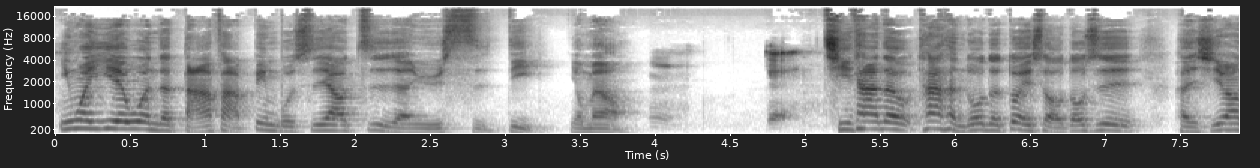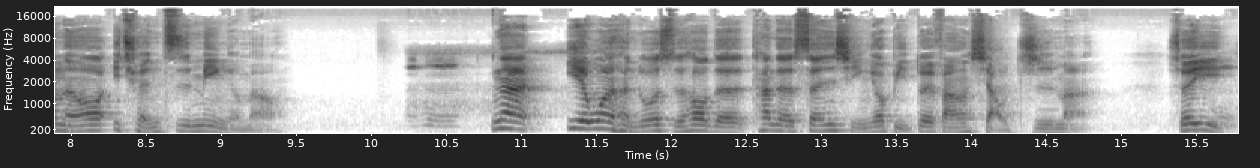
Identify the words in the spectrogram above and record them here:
因为叶问的打法并不是要置人于死地，有没有？嗯，对。其他的他很多的对手都是很希望能够一拳致命，有没有？嗯那叶问很多时候的他的身形又比对方小只嘛，所以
